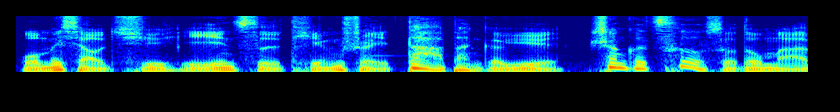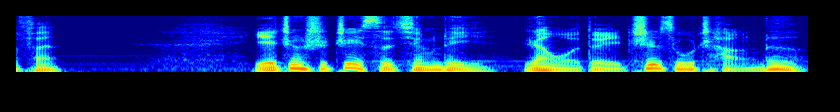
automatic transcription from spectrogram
我们小区也因此停水大半个月，上个厕所都麻烦。也正是这次经历，让我对知足常乐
